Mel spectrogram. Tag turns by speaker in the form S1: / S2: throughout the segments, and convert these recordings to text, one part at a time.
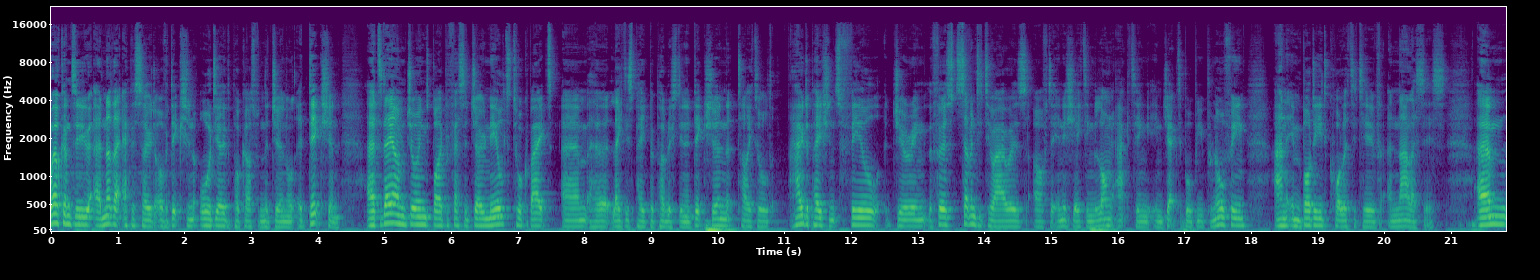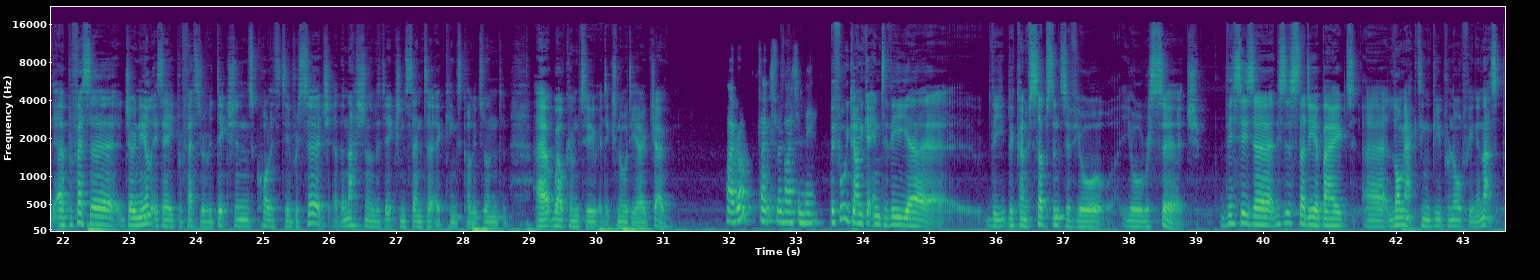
S1: Welcome to another episode of Addiction Audio, the podcast from the journal Addiction. Uh, today I'm joined by Professor Jo Neale to talk about um, her latest paper published in Addiction titled How Do Patients Feel During the First 72 Hours After Initiating Long Acting Injectable Buprenorphine and Embodied Qualitative Analysis. Um, uh, professor Jo Neale is a Professor of Addictions Qualitative Research at the National Addiction Centre at King's College London. Uh, welcome to Addiction Audio, Jo.
S2: Hi, Rob. Thanks for inviting me.
S1: Before we kind of get into the uh, the the kind of substance of your your research, this is a this is a study about uh, long acting buprenorphine, and that's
